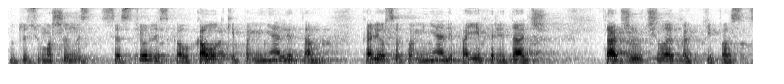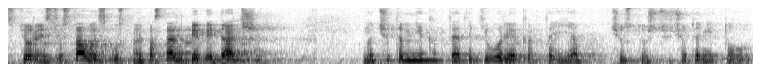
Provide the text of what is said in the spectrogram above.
Ну, то есть у машины все стерлись, колодки поменяли, там, колеса поменяли, поехали дальше. Также у человека, типа, стерлись суставы, искусственные поставили, бегай дальше. Но что-то мне как-то эта теория, как-то я чувствую, что что-то не то.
